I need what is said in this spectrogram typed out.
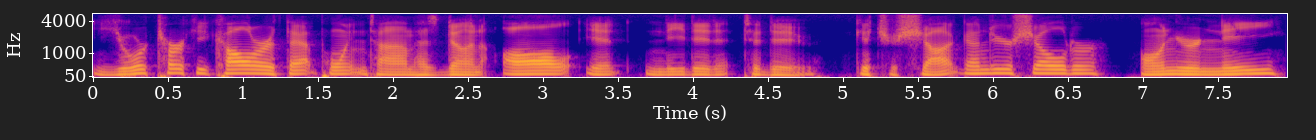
Your turkey caller at that point in time has done all it needed to do. Get your shotgun to your shoulder, on your knee,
